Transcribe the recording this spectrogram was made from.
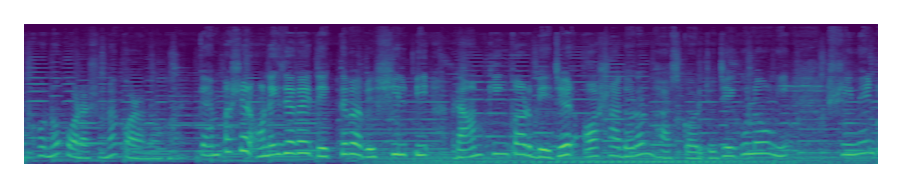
এখনও পড়াশোনা করানো হয়। ক্যাম্পাসের অনেক জায়গায় দেখতে পাবে শিল্পী রামকিঙ্কর বেজের অসাধারণ ভাস্কর্য, যেগুলো উনি সিমেন্ট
